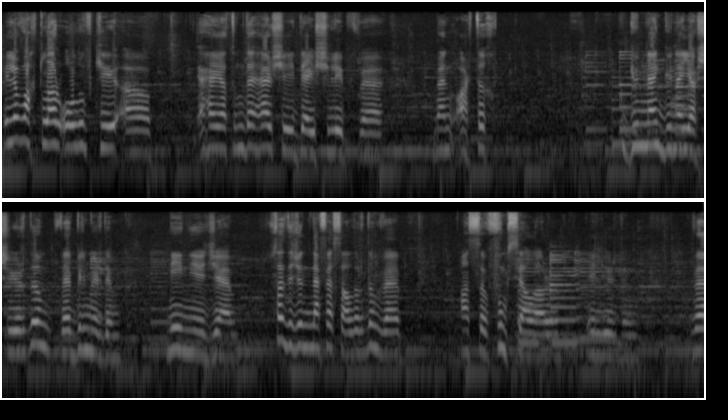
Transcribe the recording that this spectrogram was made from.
Elə vaxtlar olub ki, ə, həyatımda hər şey dəyişilib və mən artıq gündən günə yaşayırdım və bilmirdim nə edəcəm. Sadəcə nəfəs alırdım və hansısa funksiyaları eləyirdim və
